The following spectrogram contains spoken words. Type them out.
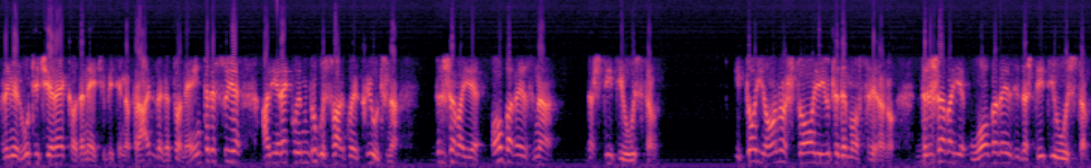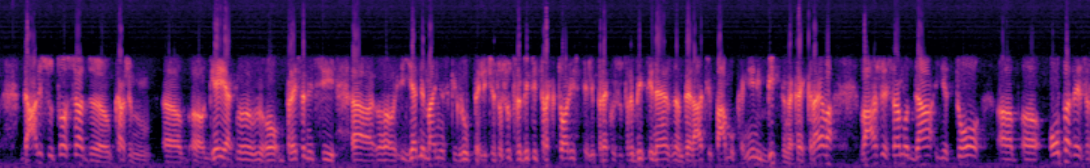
premijer Vučić je rekao da neće biti na Pride, da ga to ne interesuje, ali je rekao jednu drugu stvar koja je ključna. Država je obavezna da štiti ustav. I to je ono što je juče demonstrirano. Država je u obavezi da štiti ustav. Da li su to sad, e, kažem, e, e, geja, predstavnici jedne manjinske grupe ili će to sutra biti traktoristi ili preko sutra biti, ne znam, berači pamuka, nije ni bitno na kraj krajeva. Važno je samo da je to obaveza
